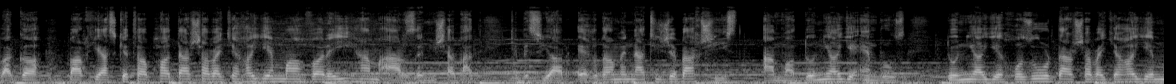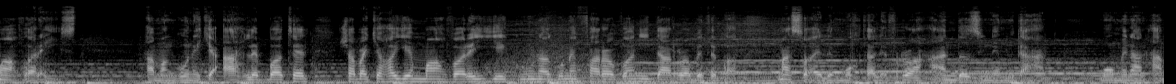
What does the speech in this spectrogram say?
و گاه برخی از کتاب ها در شبکه های ماهواره هم عرضه می شود که بسیار اقدام نتیجه بخشی است اما دنیای امروز دنیای حضور در شبکه های ماهواره است. همان گونه که اهل باطل شبکه های ماهواره گوناگون فراوانی در رابطه با مسائل مختلف راه اندازی نمودند مؤمنان هم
